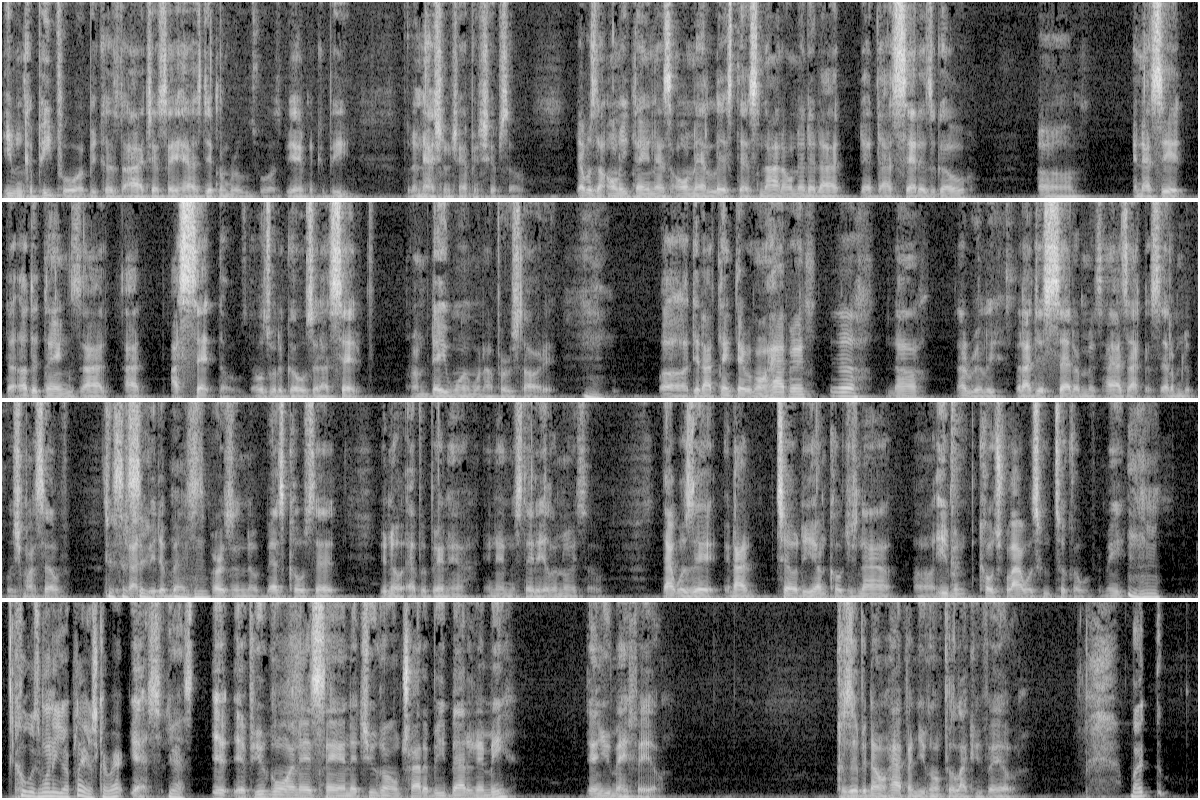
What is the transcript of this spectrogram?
even compete for it because the IHSA has different rules for us to be able to compete for the national championship. So that was the only thing that's on that list that's not on there that I that I set as a goal, um, and that's it. The other things I, I I set those. Those were the goals that I set from day one when I first started. Uh, did I think they were going to happen? Yeah, no, not really. But I just set them as high as I could set them to push myself Just to to try to see. be the best person, the best coach that you know ever been here and in the state of Illinois. So that was it. And I tell the young coaches now, uh, even Coach Flowers, who took over for me, Who was one of your players? Correct. yes, Yes. if, if you go in there saying that you're gonna try to be better than me, then you may fail. Because if it don't happen, you're gonna feel like you failed. But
